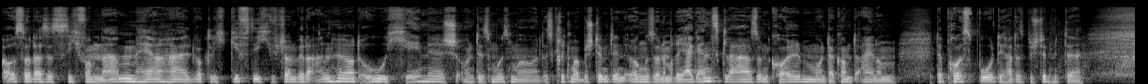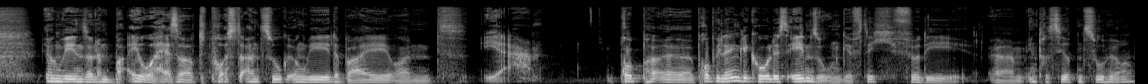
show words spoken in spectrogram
außer dass es sich vom Namen her halt wirklich giftig schon wieder anhört, oh, chemisch und das muss man, das kriegt man bestimmt in irgendeinem so Reagenzglas und Kolben und da kommt einem, der Postbote hat das bestimmt mit der, irgendwie in so einem Biohazard-Postanzug irgendwie dabei und ja, Prop, äh, Propylenglykol ist ebenso ungiftig für die ähm, interessierten Zuhörer.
